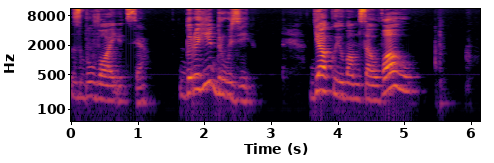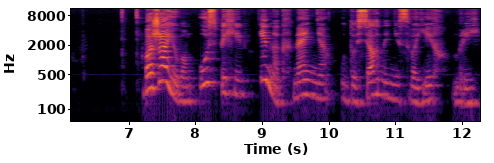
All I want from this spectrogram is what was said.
збуваються. Дорогі друзі, дякую вам за увагу. Бажаю вам успіхів і натхнення у досягненні своїх мрій.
